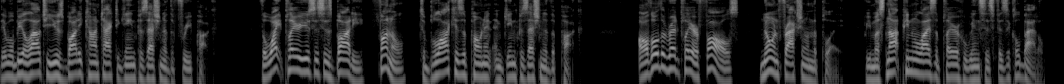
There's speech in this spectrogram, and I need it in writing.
they will be allowed to use body contact to gain possession of the free puck. The white player uses his body, funnel, to block his opponent and gain possession of the puck. Although the red player falls, no infraction on the play. We must not penalize the player who wins his physical battle.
